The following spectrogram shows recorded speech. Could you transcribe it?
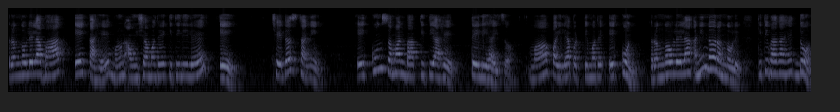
रंगवलेला भाग एक आहे म्हणून अंशामध्ये किती लिहिले? एक छेदस्थानी. एकूण समान भाग किती आहेत ते लिहायचं. मग पहिल्या पट्टीमध्ये एकूण रंगवलेला आणि न रंगवलेला किती भाग आहेत दोन.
